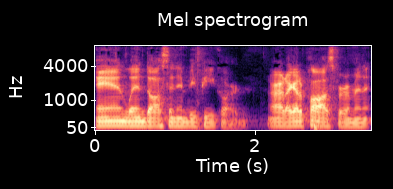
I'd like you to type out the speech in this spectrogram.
And Len Dawson MVP card. All right, I got to pause for a minute.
